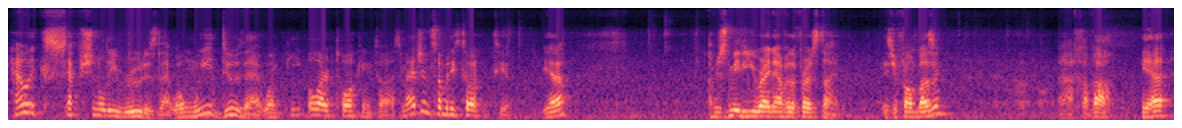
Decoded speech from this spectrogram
How exceptionally rude is that? When we do that, when people are talking to us, imagine somebody's talking to you, yeah? I'm just meeting you right now for the first time. Is your phone buzzing? Ah, chaval, yeah?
